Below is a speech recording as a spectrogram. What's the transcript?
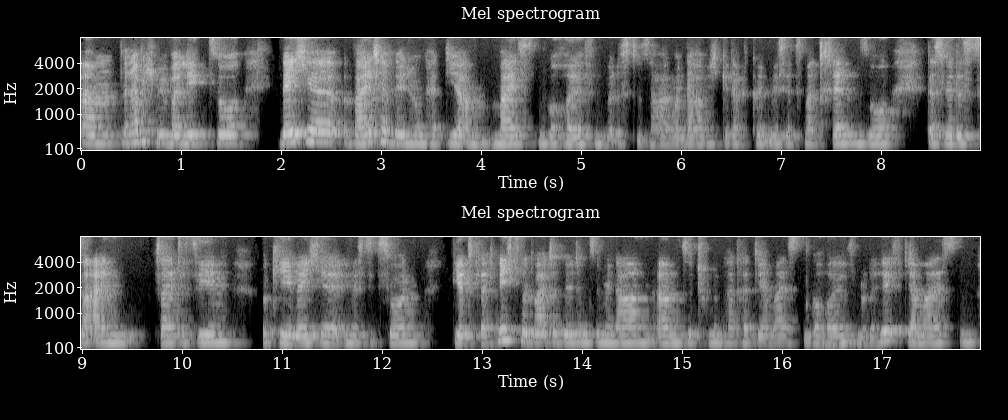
Ähm, dann habe ich mir überlegt, so, welche Weiterbildung hat dir am meisten geholfen, würdest du sagen? Und da habe ich gedacht, könnten wir es jetzt mal trennen, so, dass wir das zur einen Seite sehen, okay, welche Investition, die jetzt vielleicht nichts mit Weiterbildungsseminaren ähm, zu tun hat, hat dir am meisten mhm. geholfen oder hilft dir am meisten?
